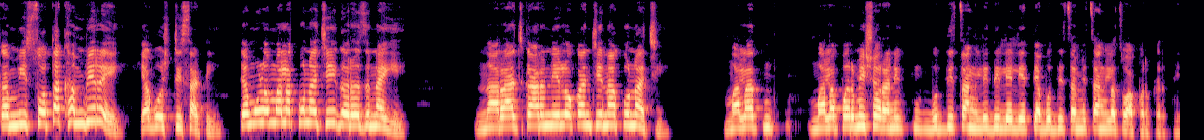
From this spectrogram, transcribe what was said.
का मी स्वतः खंबीर आहे या गोष्टीसाठी? त्यामुळं मला कुणाचीही गरज नाहीये. ना राजकारणी लोकांची ना कुणाची. मला मला परमेश्वराने बुद्धी चांगली दिलेली आहे त्या बुद्धीचा मी चांगलाच वापर करते.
